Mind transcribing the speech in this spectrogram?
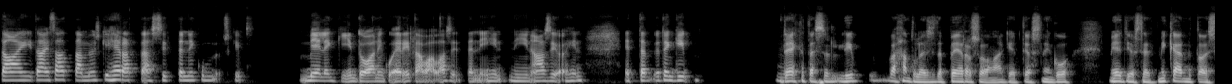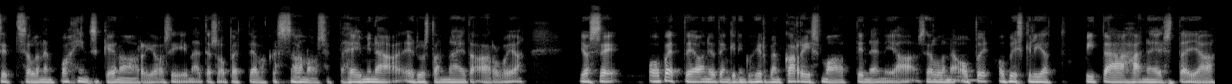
Tai, tai saattaa myöskin herättää sitten niin kuin myöskin mielenkiintoa niin kuin eri tavalla sitten niihin, niihin asioihin. Että jotenkin mutta ehkä tässä li, vähän tulee sitä persoonaakin, että jos niin kuin mietit just, että mikä nyt olisi sitten sellainen pahin skenaario siinä, että jos opettaja vaikka sanoisi, että hei minä edustan näitä arvoja. Jos se opettaja on jotenkin niin kuin hirveän karismaattinen ja sellainen mm. opi, opiskelijat pitää hänestä ja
